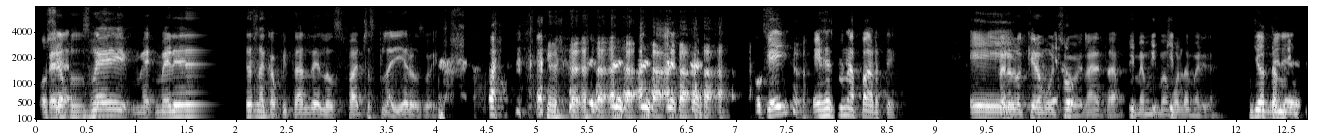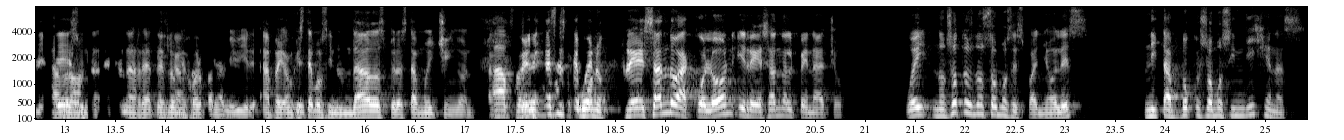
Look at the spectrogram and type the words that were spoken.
O Pero sea, pues, güey, Me- Mérida es la capital de los fachos playeros, güey. ok, esa es una parte. Eh, Pero lo quiero mucho, güey, la neta. ¿qué- Me, qué- mola Mérida. Yo sí, también. Es una, es una reata, es lo mejor para vivir. Ape- Aunque estemos inundados, pero está muy chingón. Ah, Aunque Pero el caso es que, bueno, regresando a Colón y regresando al Penacho, güey, nosotros no somos españoles, ni tampoco somos indígenas.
